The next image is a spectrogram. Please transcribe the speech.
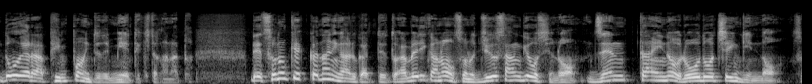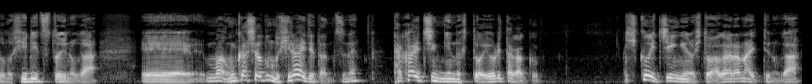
どうやらピンポイントで見えてきたかなと。で、その結果何があるかっていうと、アメリカのその13業種の全体の労働賃金のその比率というのが、ええー、まあ昔はどんどん開いてたんですね。高い賃金の人はより高く、低い賃金の人は上がらないっていうのが、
